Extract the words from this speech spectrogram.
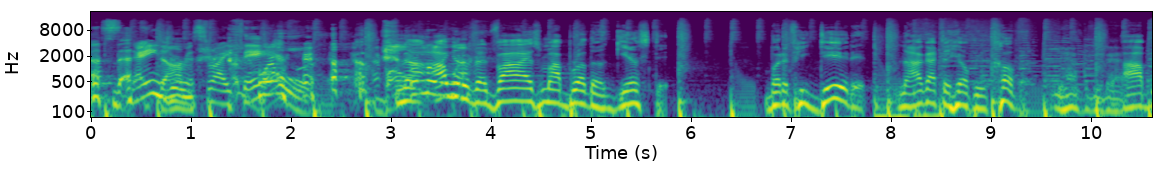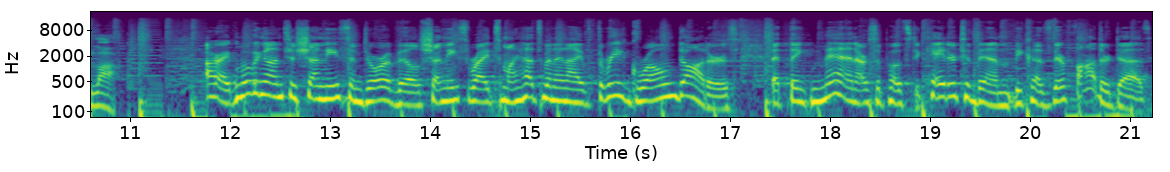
that's, Dangerous dumb. right there. Now, I would have advised my brother against it. But if he did it, now I got to help him cover. You have to do that. I block. All right, moving on to Shanice in Doraville. Shanice writes, My husband and I have three grown daughters that think men are supposed to cater to them because their father does.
